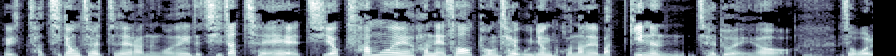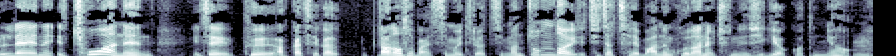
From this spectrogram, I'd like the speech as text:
그 자치 경찰제라는 거는 이제 지자체의 지역 사무에 한해서 경찰 운영 권한을 맡기는 제도예요. 음. 그래서 원래는 초안은 이제 그 아까 제가 나눠서 말씀을 드렸지만 좀 더 이제 지자체에 많은 권한을 주는 시기였거든요. 음.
